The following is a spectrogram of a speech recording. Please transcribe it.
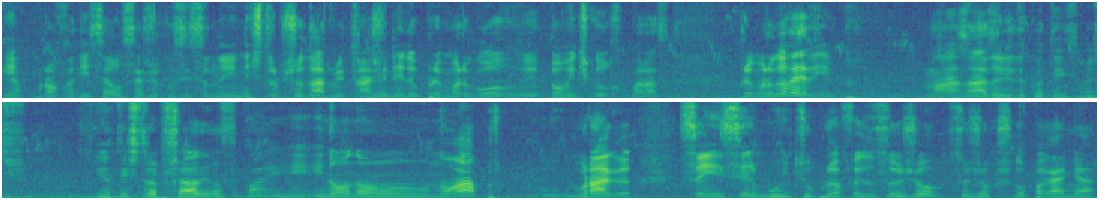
e a prova disso é o Sérgio Conceição, nem, nem estrapechou da arbitragem, nem do primeiro gol, pelo menos que eu reparasse, o primeiro gol é limpo, não há nada sim, dúvida quanto a isso, mas podiam ter estrapechado e não sei, pá, e, e não, não, não há, porque o Braga, sem ser muito superior, fez o seu jogo, o seu jogo chegou para ganhar,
